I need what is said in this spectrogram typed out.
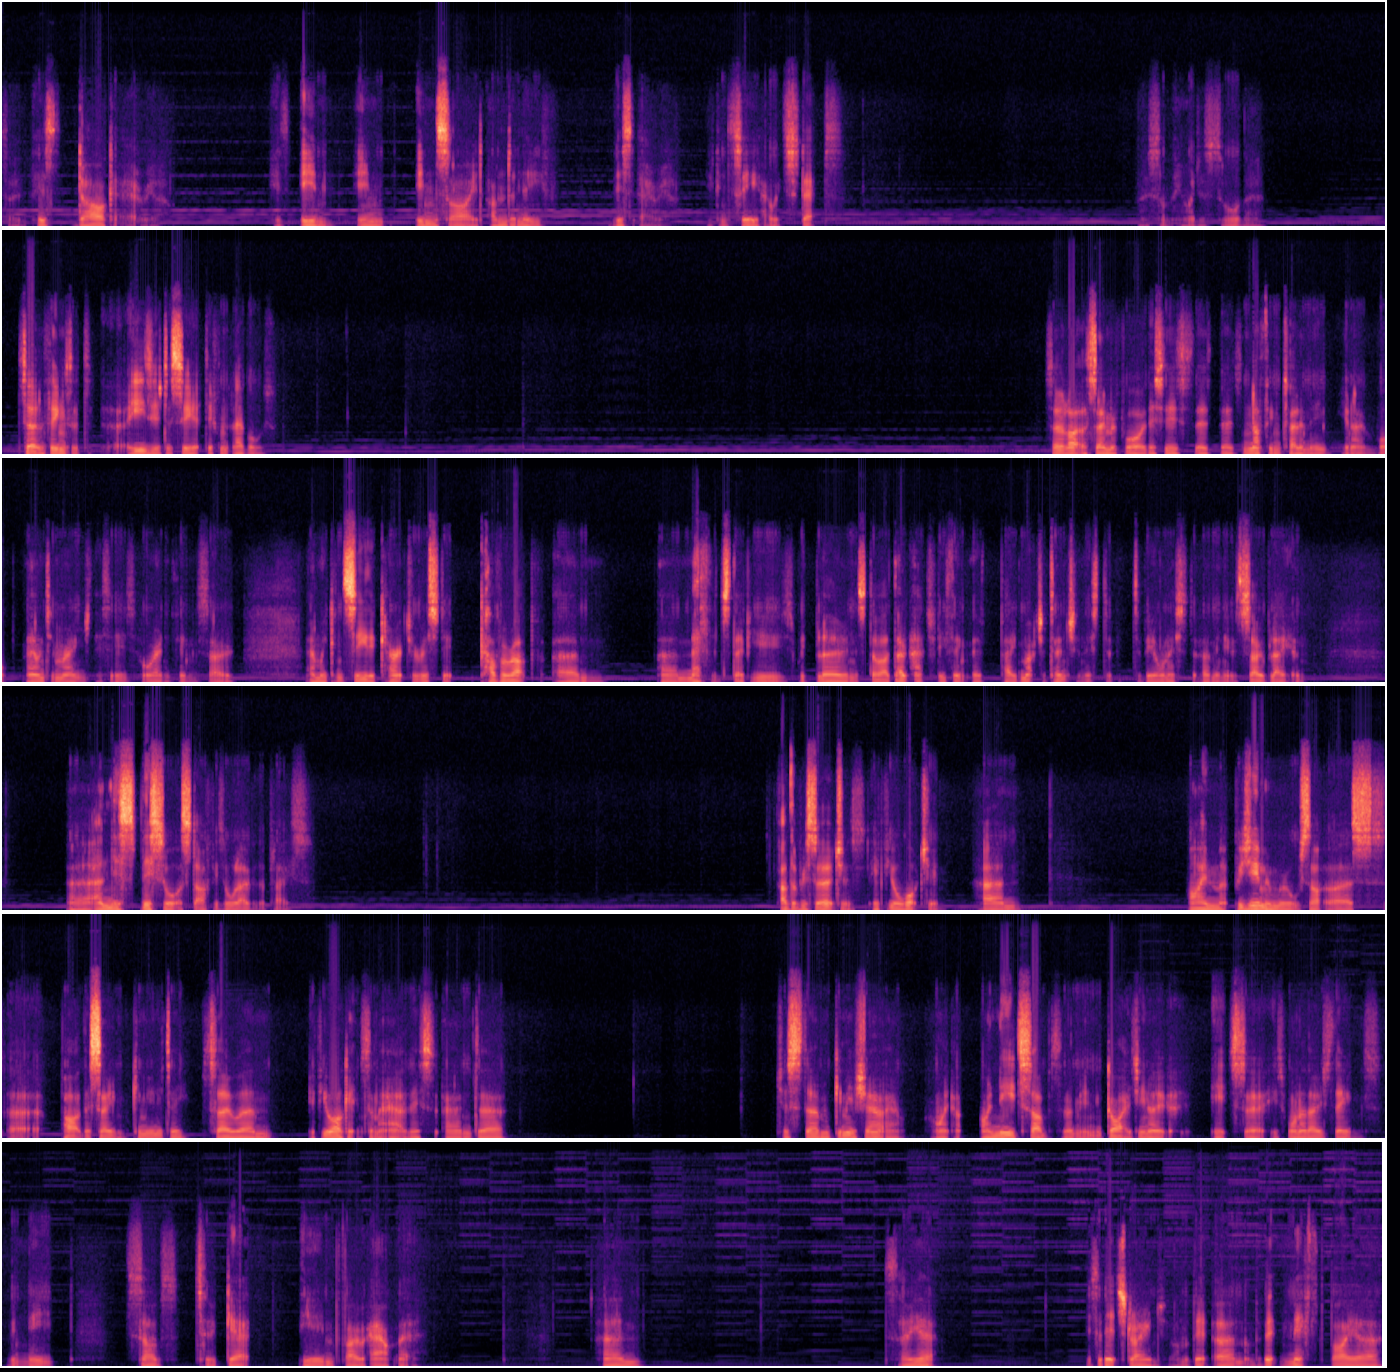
So this darker area is in in inside, underneath this area, you can see how it steps. There's something I just saw there. Certain things that are easier to see at different levels. So, like I was saying before, this is there's there's nothing telling me, you know, what mountain range this is or anything. So, and we can see the characteristic cover up um, uh, methods they've used with blurring and stuff. I don't actually think they've paid much attention to this, to, to be honest. I mean, it was so blatant. Uh, and this this sort of stuff is all over the place. Other researchers, if you're watching, um, I'm presuming we're all uh, uh, part of the same community. So um, if you are getting something out of this, and uh, just um, give me a shout out. I I need subs. I mean, guys, you know, it's uh, it's one of those things. We need subs to get the info out there. Um, so yeah, it's a bit strange. I'm a bit um, I'm a bit miffed by uh,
